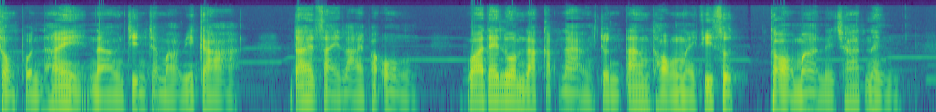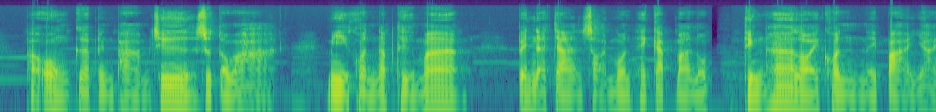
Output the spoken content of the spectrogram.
ส่งผลให้นางจินจมาวิกา ได้ใส่ร้ายพระองค์ ว่าได้ร่วมรักกับนางจนตั้งท้องในที่สุดต่อมาในชาติหนึ่ง พระองค์เกิดเป็นพราหมณ์ชื่อสุตวา มีคนนับถือมาก เป็นอาจารย์สอนมนต์ให้กับมานพถึง 500 คนในป่าใหญ่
